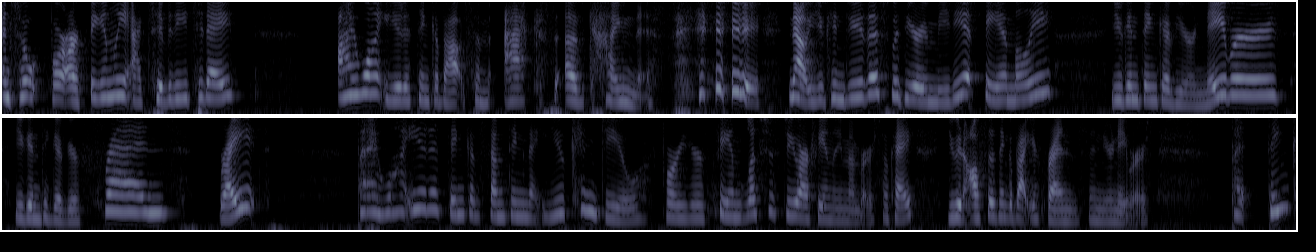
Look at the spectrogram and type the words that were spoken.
And so, for our family activity today, I want you to think about some acts of kindness. now, you can do this with your immediate family. You can think of your neighbors. You can think of your friends, right? But I want you to think of something that you can do for your family. Let's just do our family members, okay? You can also think about your friends and your neighbors. But think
